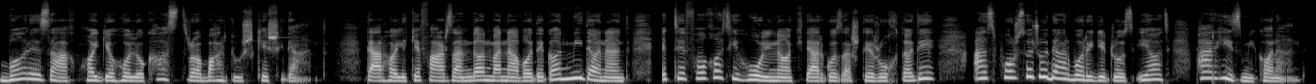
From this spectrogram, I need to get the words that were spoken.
بار زخم های هولوکاست را بر دوش کشیدند. در حالی که فرزندان و نوادگان می‌دانند اتفاقاتی هولناک در گذشته رخ داده از پرسجو درباره جزئیات پرهیز می کنند.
